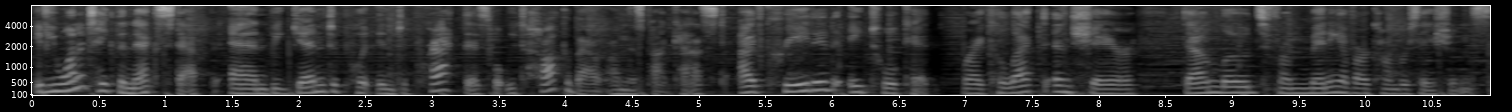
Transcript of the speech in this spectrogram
If you want to take the next step and begin to put into practice what we talk about on this podcast, I've created a toolkit where I collect and share downloads from many of our conversations.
